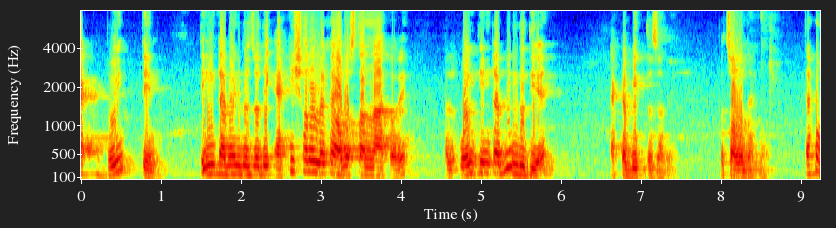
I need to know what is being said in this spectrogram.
এক, দুই, তিন। তিনটা বিন্দু যদি একই সরলরেখায় অবস্থান না করে, তাহলে ওই তিনটা বিন্দু দিয়ে একটা বৃত্ত যাবে। তো চলো দেখো। দেখো,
